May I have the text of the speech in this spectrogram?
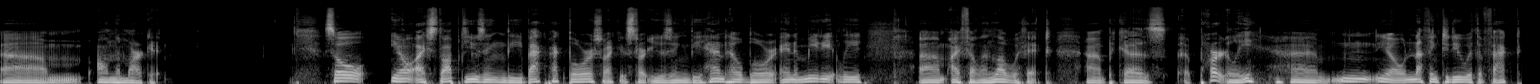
um, on the market. So you know, I stopped using the backpack blower so I could start using the handheld blower, and immediately um, I fell in love with it uh, because uh, partly, um, you know, nothing to do with the fact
